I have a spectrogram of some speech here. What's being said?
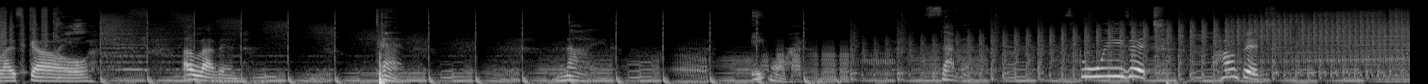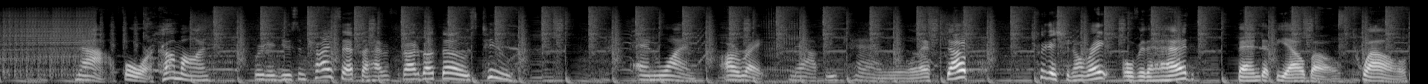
Let's go. 11, 10, 9, 8 more, 7, squeeze it, pump it. Now, 4, come on. We're gonna do some triceps. I haven't forgot about those. Two and one. All right, now if you can lift up, traditional, right? Over the head, bend at the elbow. 12,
